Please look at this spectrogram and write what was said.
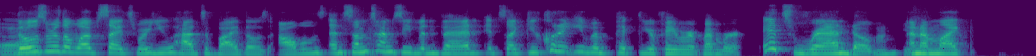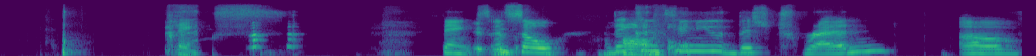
Um, those were the websites where you had to buy those albums and sometimes even then it's like you couldn't even pick your favorite member. It's random and I'm like thanks. thanks. And so they awful. continued this trend of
